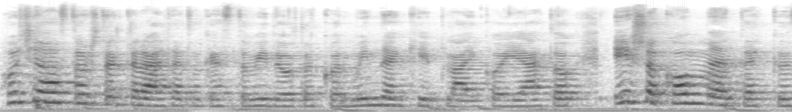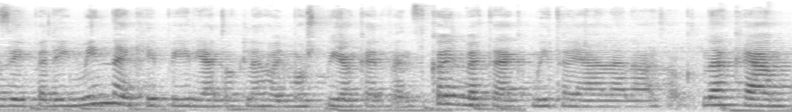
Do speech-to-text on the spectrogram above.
Hogyha hasznosnak találtátok ezt a videót, akkor mindenképp lájkoljátok, és a kommentek közé pedig mindenképp írjátok le, hogy most mi a kedvenc könyvetek, mit ajánlanátok nekem,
